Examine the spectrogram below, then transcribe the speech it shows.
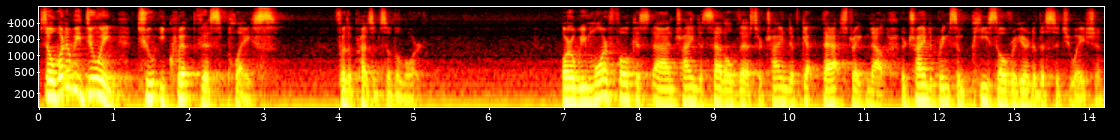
So, what are we doing to equip this place for the presence of the Lord? Or are we more focused on trying to settle this or trying to get that straightened out or trying to bring some peace over here into this situation?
